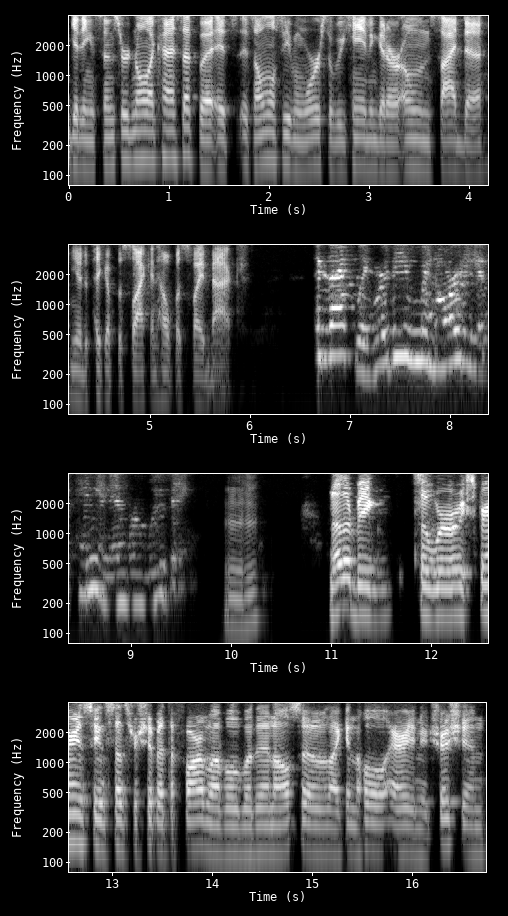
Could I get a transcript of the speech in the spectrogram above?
getting censored and all that kind of stuff. But it's it's almost even worse that we can't even get our own side to you know to pick up the slack and help us fight back. Exactly, we're the minority opinion and we're losing. Mm-hmm. Another big, so we're experiencing censorship at the farm level, but then also like in the whole area of nutrition,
